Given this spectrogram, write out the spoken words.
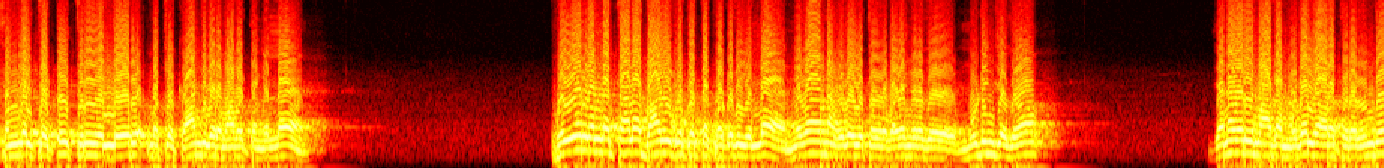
செங்கல்பட்டு திருவள்ளூர் மற்றும் காஞ்சிபுரம் மாவட்டங்களில் புயல் வெள்ளத்தால பாதிக்கப்பட்ட பகுதிகளில் நிவாரண உதவித்தொகை வழங்குறது முடிஞ்சதும் ஜனவரி மாதம் முதல் வாரத்திலிருந்து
